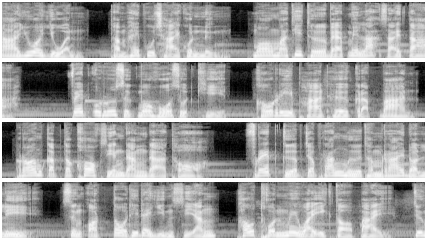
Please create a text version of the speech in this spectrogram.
ตายั่วยวนทำให้ผู้ชายคนหนึ่ง มองมาที่เธอแบบไม่ละสายตา เฟร็ดรู้สึกโมโหสุดขีด เขารีบพาเธอกลับบ้าน พร้อมกับตะคอกเสียงดังด่าทอ เฟรดเกือบจะพลั้งมือทำร้ายดอลลี่ ซึ่งออตโต้ที่ได้ยินเสียง เขาทนไม่ไหวอีกต่อไป จึง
